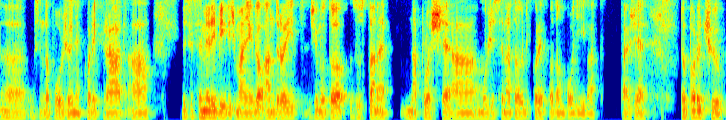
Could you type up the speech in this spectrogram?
Uh, už jsem to použil několikrát a vždycky se mi líbí, když má někdo Android, že mu to zůstane na ploše a může se na to kdykoliv potom podívat. Takže doporučuji. Uh,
